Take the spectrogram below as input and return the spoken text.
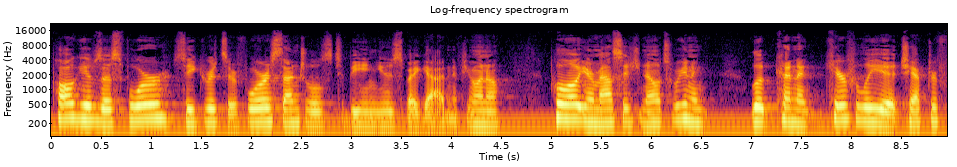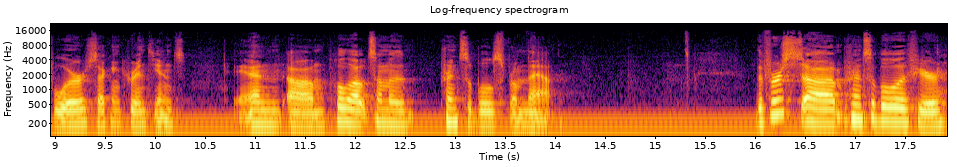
Paul gives us four secrets or four essentials to being used by God. And if you want to pull out your message notes, we're going to look kind of carefully at chapter 4, 2 Corinthians, and um, pull out some of the principles from that. The first uh, principle, if you're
